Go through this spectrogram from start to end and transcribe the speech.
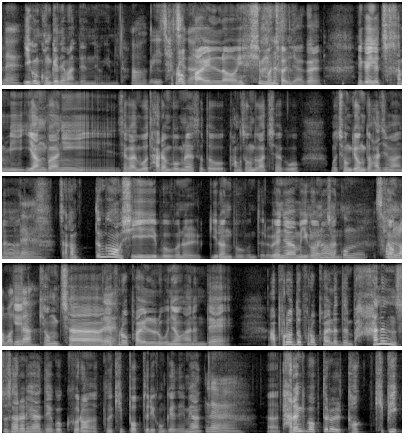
네. 이건 공개되면 안 되는 내용입니다. 아, 이 자체가 프로파일러의 신문 전략을 그러니까 이게 참 이 양반이 제가 뭐 다른 부분에서도 방송도 같이 하고 뭐 존경도 하지만은 네. 조금 뜬금없이 이 부분을 이런 부분들을 왜냐하면 이거는 조금 선을 넘었다. 예, 경찰의 네. 프로파일러를 운영하는데 앞으로도 프로파일러들 많은 수사를 해야 되고 그런 어떤 기법들이 공개되면 네. 어, 다른 기법들을 더 깊이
